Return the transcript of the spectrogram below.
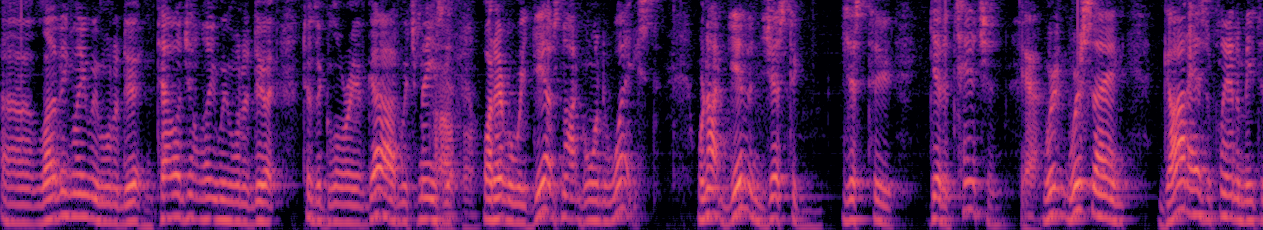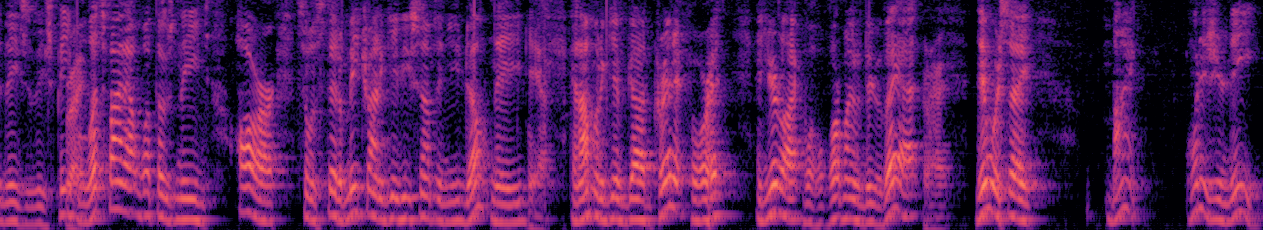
uh, lovingly. We want to do it intelligently. We want to do it to the glory of God, which means that whatever we give is not going to waste. We're not given just to just to get attention. Yeah. We're, we're saying God has a plan to meet the needs of these people. Right. Let's find out what those needs are. So instead of me trying to give you something you don't need, Yeah. and I'm going to give God credit for it, and you're like, well, what am I going to do with that? Right. Then we say, Mike, what is your need?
